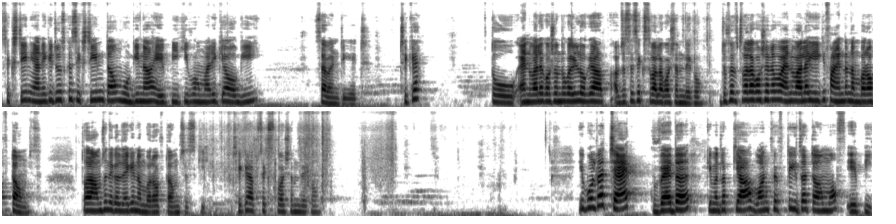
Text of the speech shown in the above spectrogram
सिक्सटीन यानी कि जो इसकी सिक्सटीन टर्म होगी ना ए पी की, वो हमारी क्या होगी? सेवेंटी एट ठीक है? तो एन वाले क्वेश्चन तो कर लोगे आप। अब जैसे सिक्स वाला क्वेश्चन देखो। जो फिफ्थ वाला क्वेश्चन है, वो एन वाला ये कि find the number of terms तो आराम से निकल जाएगी नंबर ऑफ़ टर्म्स इसकी। ठीक है, आप सिक्स क्वेश्चन देखो। ये बोल रहा है चेक वेदर कि मतलब क्या 150 is a term of AP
